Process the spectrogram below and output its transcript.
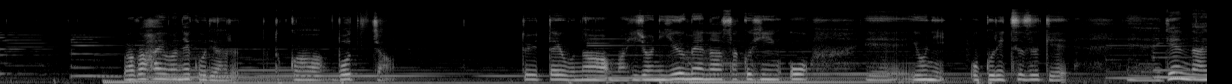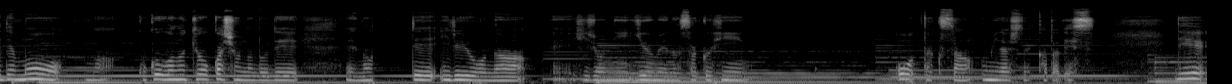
「我が輩は猫である」だとか「坊ちゃん」といったような、まあ、非常に有名な作品を、えー、世に送り続け、えー、現代でも、まあ、国語の教科書などで、えー、載っているような、えー、非常に有名な作品をたくさん生み出した方です。で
